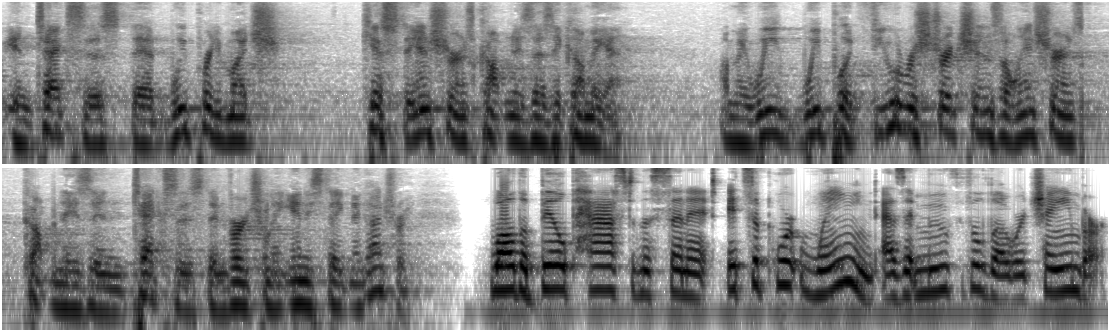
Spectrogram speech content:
in Texas that we pretty much kiss the insurance companies as they come in. I mean, we, we put fewer restrictions on insurance companies in Texas than virtually any state in the country. While the bill passed in the Senate, its support waned as it moved through the lower chamber.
